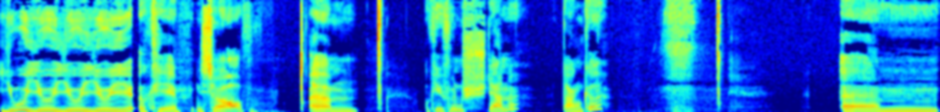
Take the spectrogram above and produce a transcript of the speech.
Ju, ju, ju, ju, Okay, ich höre auf. Ähm, okay, fünf Sterne. Danke. Ähm,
